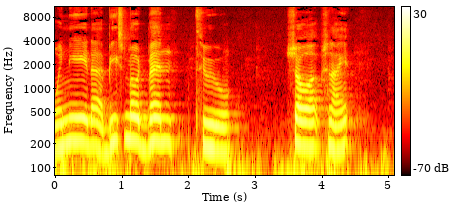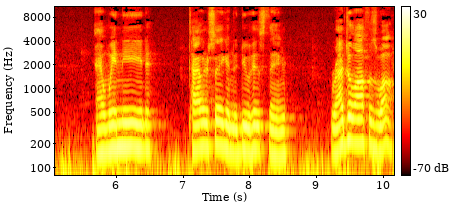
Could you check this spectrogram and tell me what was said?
We need uh, Beast Mode Benn to show up tonight, and we need Tyler Seguin to do his thing. Radulov as well.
